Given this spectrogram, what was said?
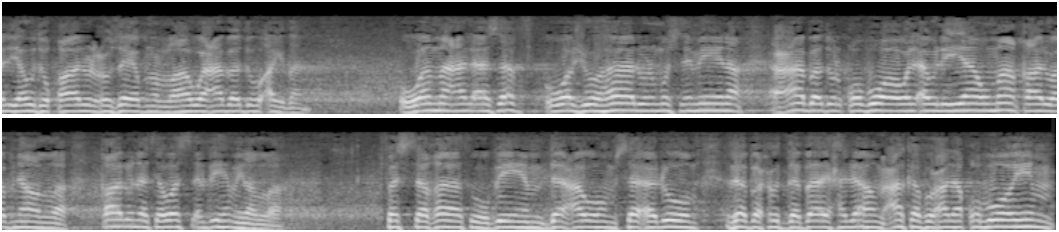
اليهود قالوا العزير ابن الله وعبدوا أيضا. ومع الأسف وجهال المسلمين عبدوا القبور والأولياء وما قالوا أبناء الله قالوا نتوسل بهم إلى الله. فاستغاثوا بهم دعوهم سألوهم ذبحوا الذبائح لهم عكفوا على قبورهم.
